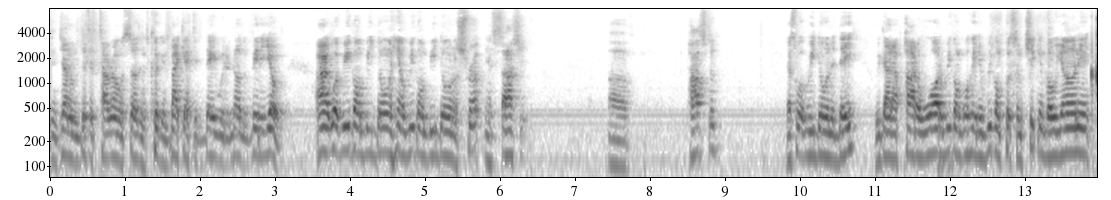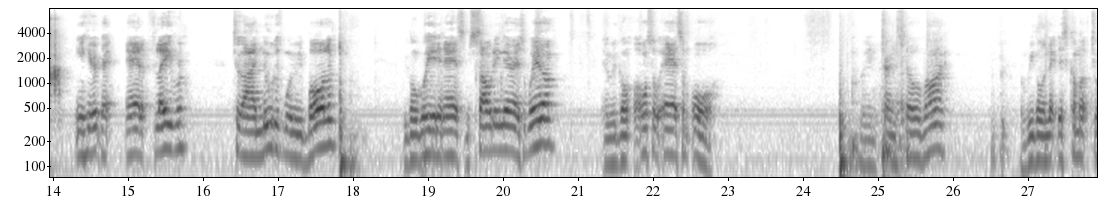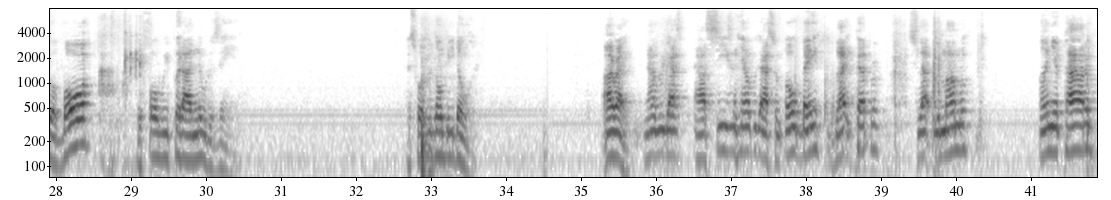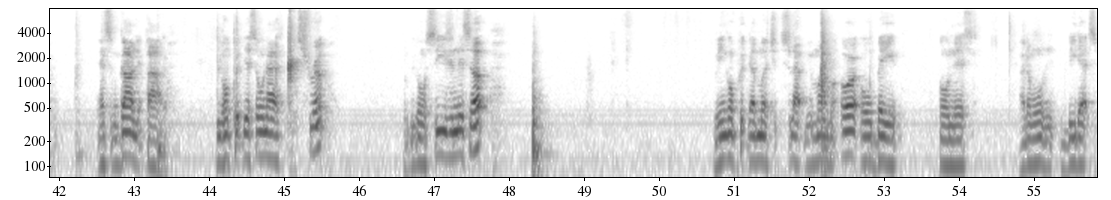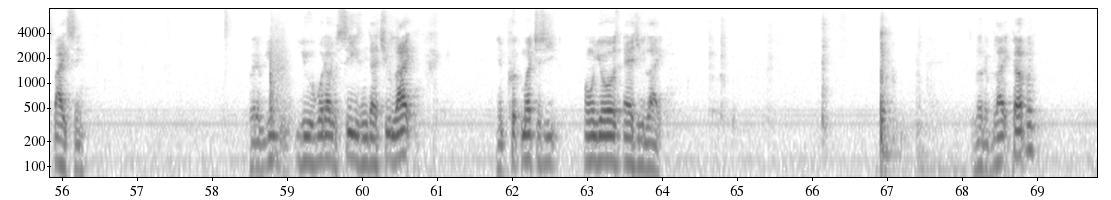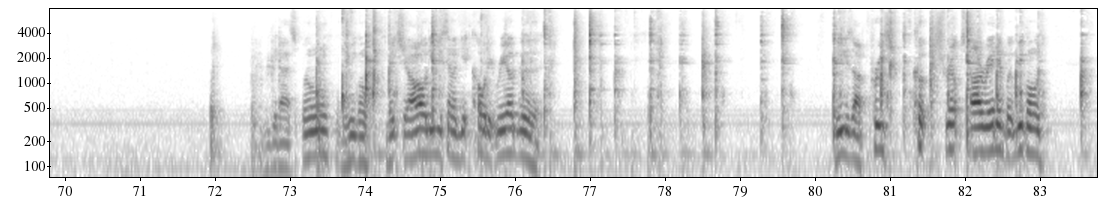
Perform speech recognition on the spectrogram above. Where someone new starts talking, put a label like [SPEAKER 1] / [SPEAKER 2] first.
[SPEAKER 1] and gentlemen, this is Tyrone Southern's cooking back at you today with another video. All right, what we're gonna be doing here, we're gonna be doing a shrimp and sausage uh, pasta. That's what we're doing today. We got our pot of water. We're gonna go ahead and we're gonna put some chicken bouillon in, in here to add flavor to our noodles when we boil them. We're gonna go ahead and add some salt in there as well. And we're gonna also add some oil. Go ahead and turn the stove on. We're gonna let this come up to a boil before we put our noodles in. That's what we're gonna be doing. All right, now we got our season here. We got some Old Bay, black pepper, slap your mama, onion powder, and some garlic powder. We're gonna put this on our shrimp. We're gonna season this up. We ain't gonna put that much slap your mama or Old Bay on this. I don't want it to be that spicy. But if you use whatever season that you like, and put much as you, on yours as you like. A little black pepper. We get our spoon, and we're gonna make sure all these gonna get coated real good. These are pre-cooked shrimps already, but we're gonna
